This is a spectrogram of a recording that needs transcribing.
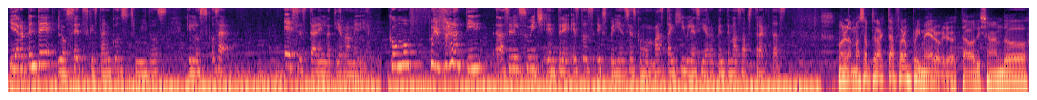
Y de repente los sets que están construidos, que los, o sea, es estar en la Tierra Media. ¿Cómo fue para ti hacer el switch entre estas experiencias como más tangibles y de repente más abstractas? Bueno, las más abstractas fueron primero. Yo estaba audicionando,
